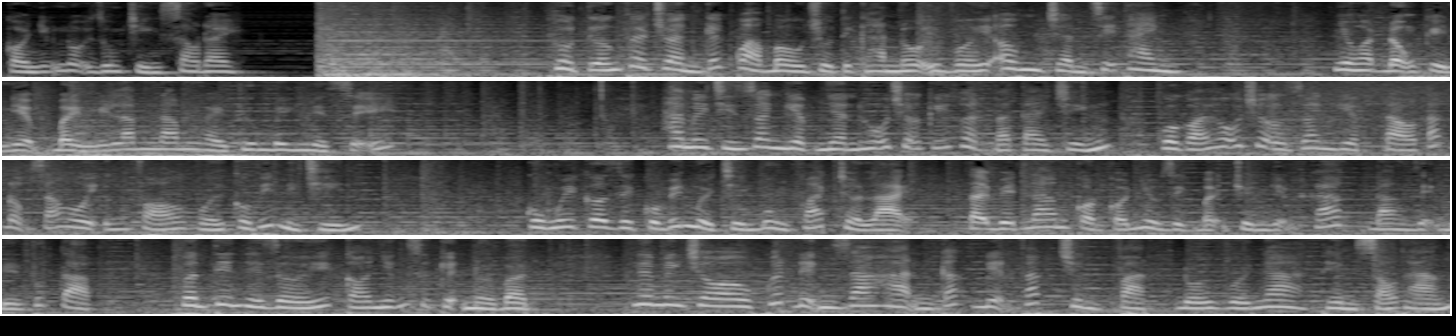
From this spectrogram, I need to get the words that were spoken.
có những nội dung chính sau đây. Thủ tướng phê chuẩn kết quả bầu Chủ tịch Hà Nội với ông Trần Sĩ Thành. Nhiều hoạt động kỷ niệm 75 năm ngày thương binh liệt sĩ. 29 doanh nghiệp nhận hỗ trợ kỹ thuật và tài chính của gói hỗ trợ doanh nghiệp tạo tác động xã hội ứng phó với Covid-19. Cùng nguy cơ dịch Covid-19 bùng phát trở lại, tại Việt Nam còn có nhiều dịch bệnh truyền nhiễm khác đang diễn biến phức tạp. Phần tin thế giới có những sự kiện nổi bật. Liên minh châu Âu quyết định gia hạn các biện pháp trừng phạt đối với Nga thêm 6 tháng.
